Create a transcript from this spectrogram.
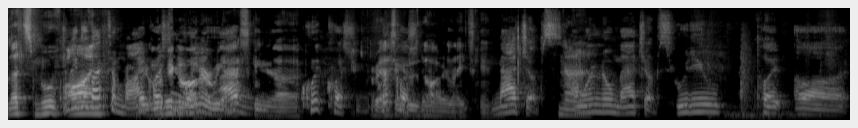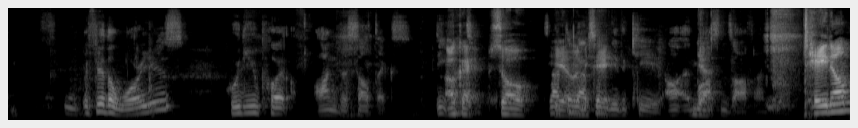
Let's move Can I go back to my Are question? moving on, or are we I have asking? Uh, Quick question. are Quick asking who's question. the hotter light skin? Matchups. I want to know matchups. Who do you put? Uh, if you're the Warriors, who do you put on the Celtics? Okay, so so 'Cause I yeah, think let me that's gonna see. be the key. Uh, Yeah. Boston's offense. Tatum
